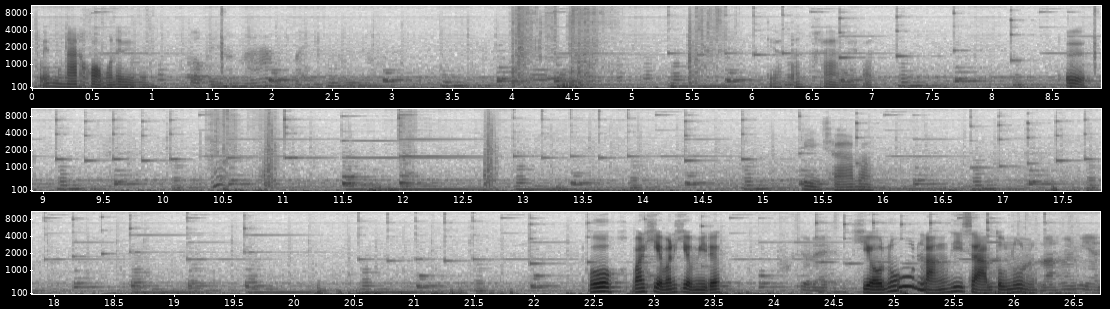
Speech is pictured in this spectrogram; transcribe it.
เฮ้ยมึงนัดของมาได้ไหมมึงก็เป็น ออวิ่งช้ามากโอ้บ้านเขียวบ้านเขียวมีเด้อเดี๋ยวได้เขียวนู้นหลังที่สามตรงนู้นร้านมันมีอัน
